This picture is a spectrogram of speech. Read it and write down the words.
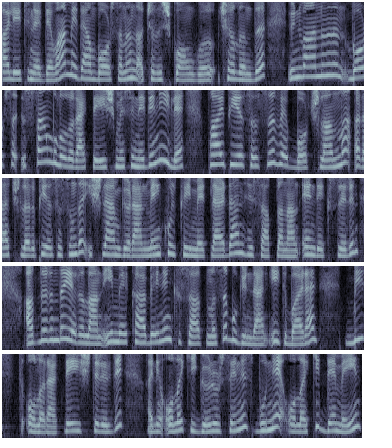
faaliyetine devam eden borsanın açılış gongu çalındı. Ünvanının Borsa İstanbul olarak değişmesi nedeniyle pay piyasası ve borçlanma araçları piyasasında işlem gören menkul kıymetlerden hesaplanan endekslerin adlarında yer alan İMKB'nin kısaltması bugünden itibaren BIST olarak değiştirildi. Hani ola ki görürseniz bu ne ola ki demeyin.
